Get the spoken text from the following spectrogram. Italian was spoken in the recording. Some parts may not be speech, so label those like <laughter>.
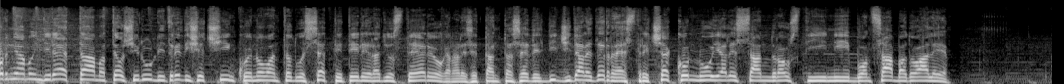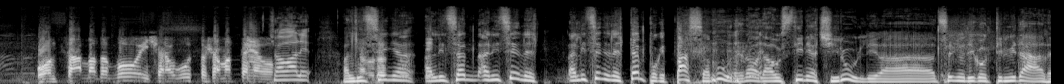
Torniamo in diretta, Matteo Cirulli 13.5 92.7 Tele Radio Stereo, canale 76 del Digitale Terrestre. C'è con noi Alessandro Austini. Buon sabato Ale. Buon sabato a voi, ciao Augusto, ciao Matteo. Ciao Ale. All'insegna, all'insegna, all'insegna, del, all'insegna del tempo che passa pure, no? Da Austini a Cirulli, la, il segno di continuità.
